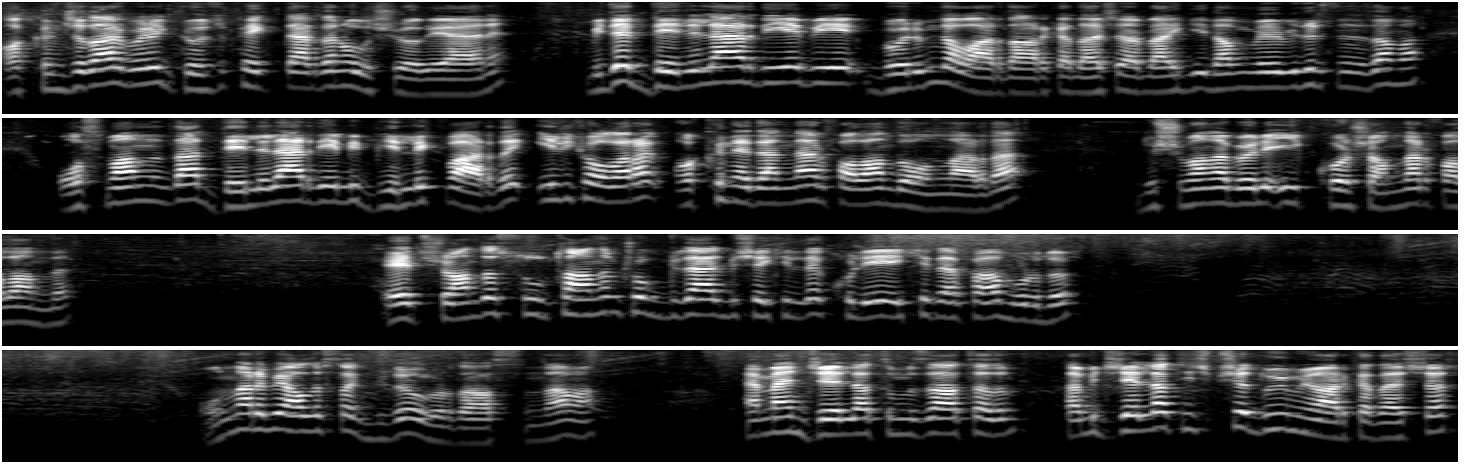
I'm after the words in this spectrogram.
Akıncılar böyle gözü peklerden oluşuyordu yani. Bir de Deliler diye bir bölüm de vardı arkadaşlar. Belki inanmayabilirsiniz ama Osmanlı'da Deliler diye bir birlik vardı. İlk olarak akın edenler falan da onlarda. Düşmana böyle ilk koşanlar falandı. Evet şu anda sultanım çok güzel bir şekilde kuleye iki defa vurdu. Onları bir alırsak güzel olurdu aslında ama. Hemen cellatımızı atalım. Tabi cellat hiçbir şey duymuyor arkadaşlar.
